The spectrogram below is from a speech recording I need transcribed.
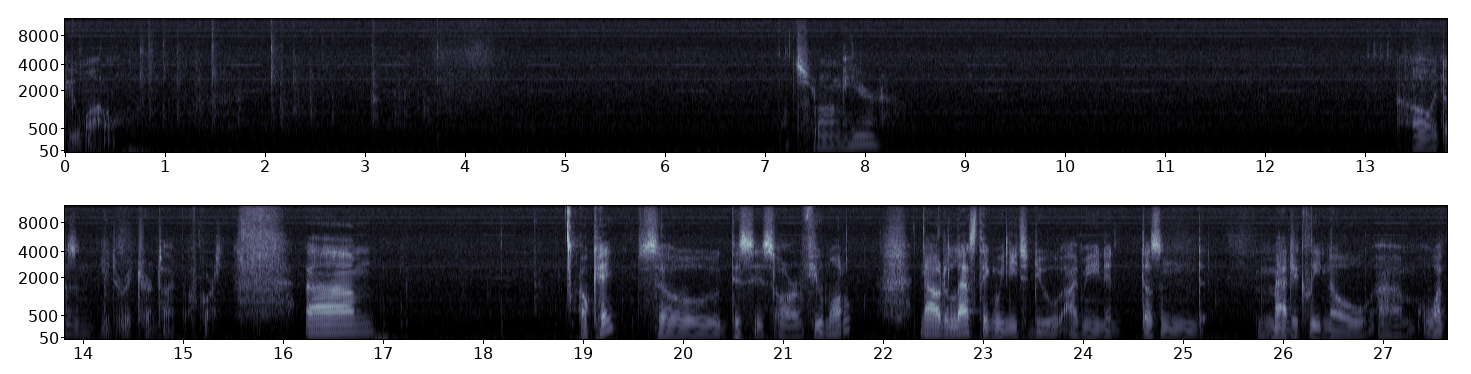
view model. What's wrong here? Oh, it doesn't need a return type, of course. Um, okay, so this is our view model. Now the last thing we need to do, I mean it doesn't magically know um, what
